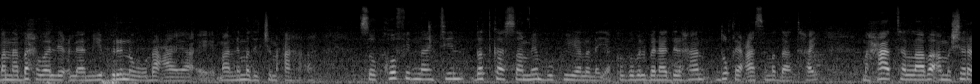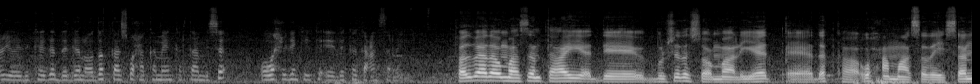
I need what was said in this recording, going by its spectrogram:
bannaanbax waa la iclaamiyey berina wuu dhacayaa maalnimadii jimcaha ah. So covid nneteen dadkaas saameyn buu ku yeelanaya. Ka gobol banaadir ahaan duqii caasimaddaa tahay. Maxaa tallaabo ama sharci oo idinkaga degan oo dadkaas ku xakameyn kartaa mise waa wax idinka gacan sarreeya? Fadba adaa u mahadsan tahay dee bulshada soomaaliyeed ee dadka u xamaasadaysan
